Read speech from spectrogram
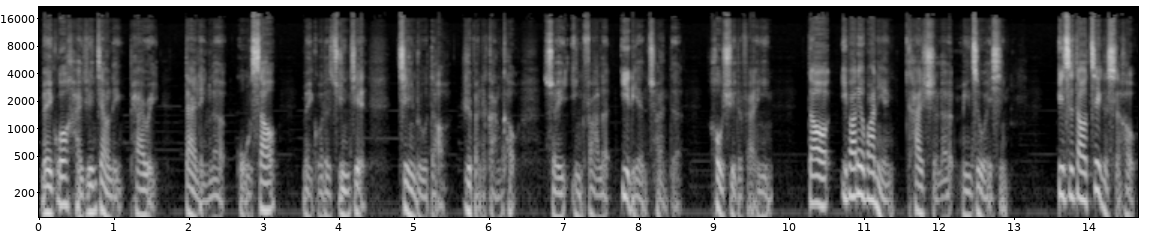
美国海军将领 Perry 带领了五艘美国的军舰进入到日本的港口，所以引发了一连串的后续的反应。到一八六八年开始了明治维新，一直到这个时候，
